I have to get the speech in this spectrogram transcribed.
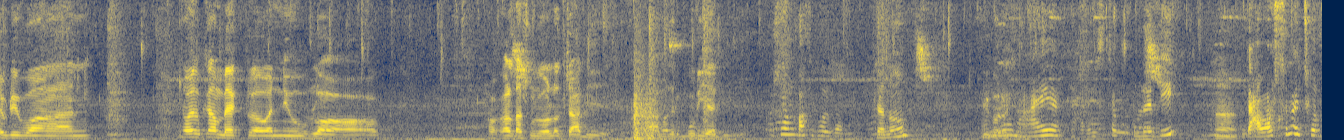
everyone welcome back to our new blog সকালটা শুরু হলো চা দিয়ে আমাদের গুড়িয়া দিয়ে। কেন? কি মায়ের খুলে দিই। যাওয়ার সময় ছোট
